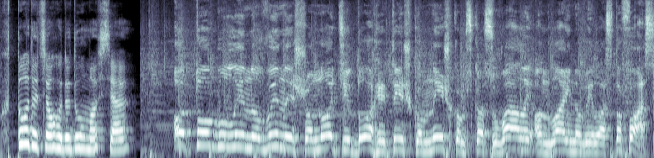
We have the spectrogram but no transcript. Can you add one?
Хто до цього додумався? Ото були новини, що Naughty Dog тишком нишком скасували онлайновий Last of Us.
